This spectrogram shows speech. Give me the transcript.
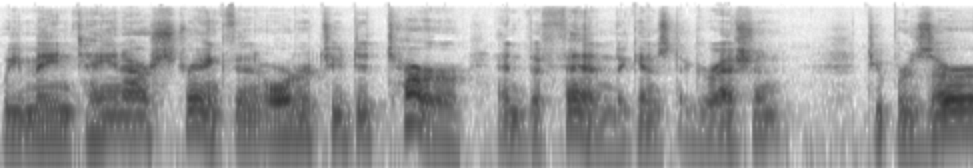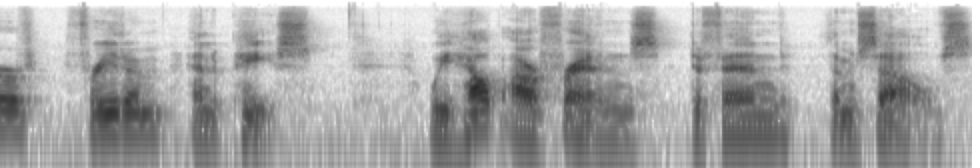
We maintain our strength in order to deter and defend against aggression, to preserve freedom and peace. We help our friends defend themselves.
